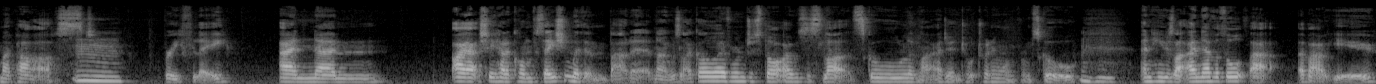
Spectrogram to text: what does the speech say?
my past Mm. briefly. And um, I actually had a conversation with him about it, and I was like, "Oh, everyone just thought I was a slut at school, and like I don't talk to anyone from school." Mm-hmm. And he was like, "I never thought that about you."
